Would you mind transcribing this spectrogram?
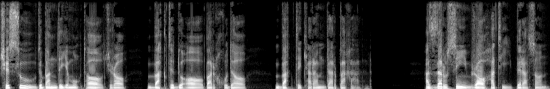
چه سود بنده محتاج را وقت دعا بر خدا وقت کرم در بغل. از زر و سیم راحتی برسان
